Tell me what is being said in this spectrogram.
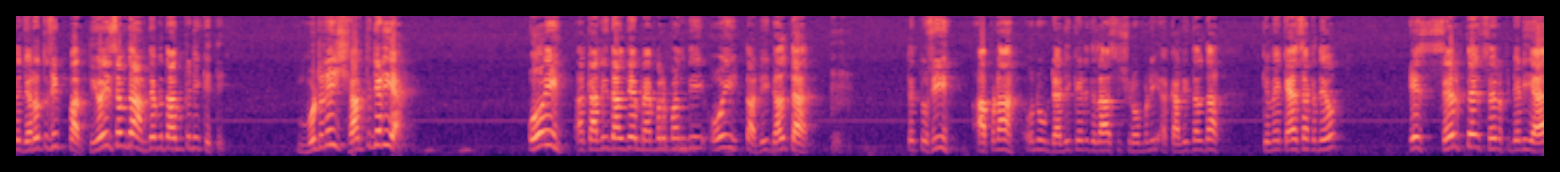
ਤੇ ਜਦੋਂ ਤੁਸੀਂ ਭਰਤੀ ਹੋਈ ਸੰਵਿਧਾਨ ਦੇ ਮੁਤਾਬਕ ਨਹੀਂ ਕੀਤੀ। ਮੁੱਢਲੀ ਸ਼ਰਤ ਜਿਹੜੀ ਹੈ ਉਹੀ ਅਕਾਲੀ ਦਲ ਦੇ ਮੈਂਬਰ ਬੰਦੀ ਉਹੀ ਤੁਹਾਡੀ ਗਲਤ ਹੈ ਤੇ ਤੁਸੀਂ ਆਪਣਾ ਉਹਨੂੰ ਡੈਡੀਕੇਟ ਜਲਾਸ ਸ਼੍ਰੋਮਣੀ ਅਕਾਲੀ ਦਲ ਦਾ ਕਿਵੇਂ ਕਹਿ ਸਕਦੇ ਹੋ? ਇਹ ਸਿਰਫ ਤੇ ਸਿਰਫ ਜਿਹੜੀ ਹੈ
